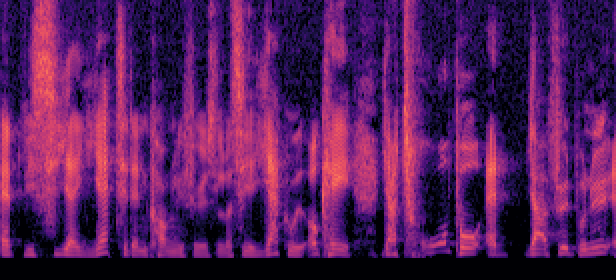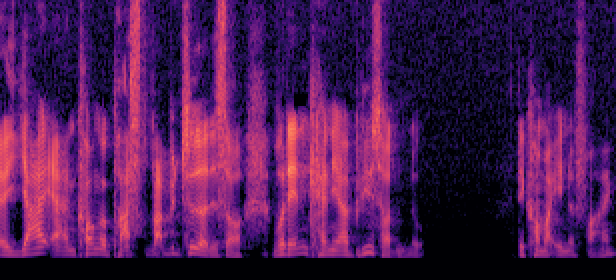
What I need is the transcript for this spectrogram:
at vi siger ja til den kongelige fødsel, og siger, ja Gud, okay, jeg tror på, at jeg er født på ny, at jeg er en kongepræst. Hvad betyder det så? Hvordan kan jeg blive sådan nu? Det kommer indefra, ikke?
